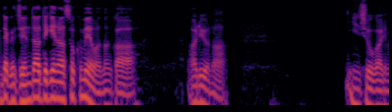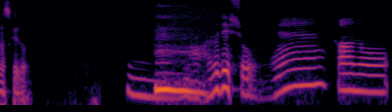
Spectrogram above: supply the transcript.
だから、ジェンダー的な側面はなんか、あるような印象がありますけど。うんあるでしょうね。あの、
